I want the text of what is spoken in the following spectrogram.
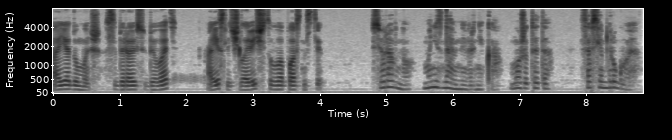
«А я, думаешь, собираюсь убивать? А если человечество в опасности?» «Все равно, мы не знаем наверняка. Может, это совсем другое».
